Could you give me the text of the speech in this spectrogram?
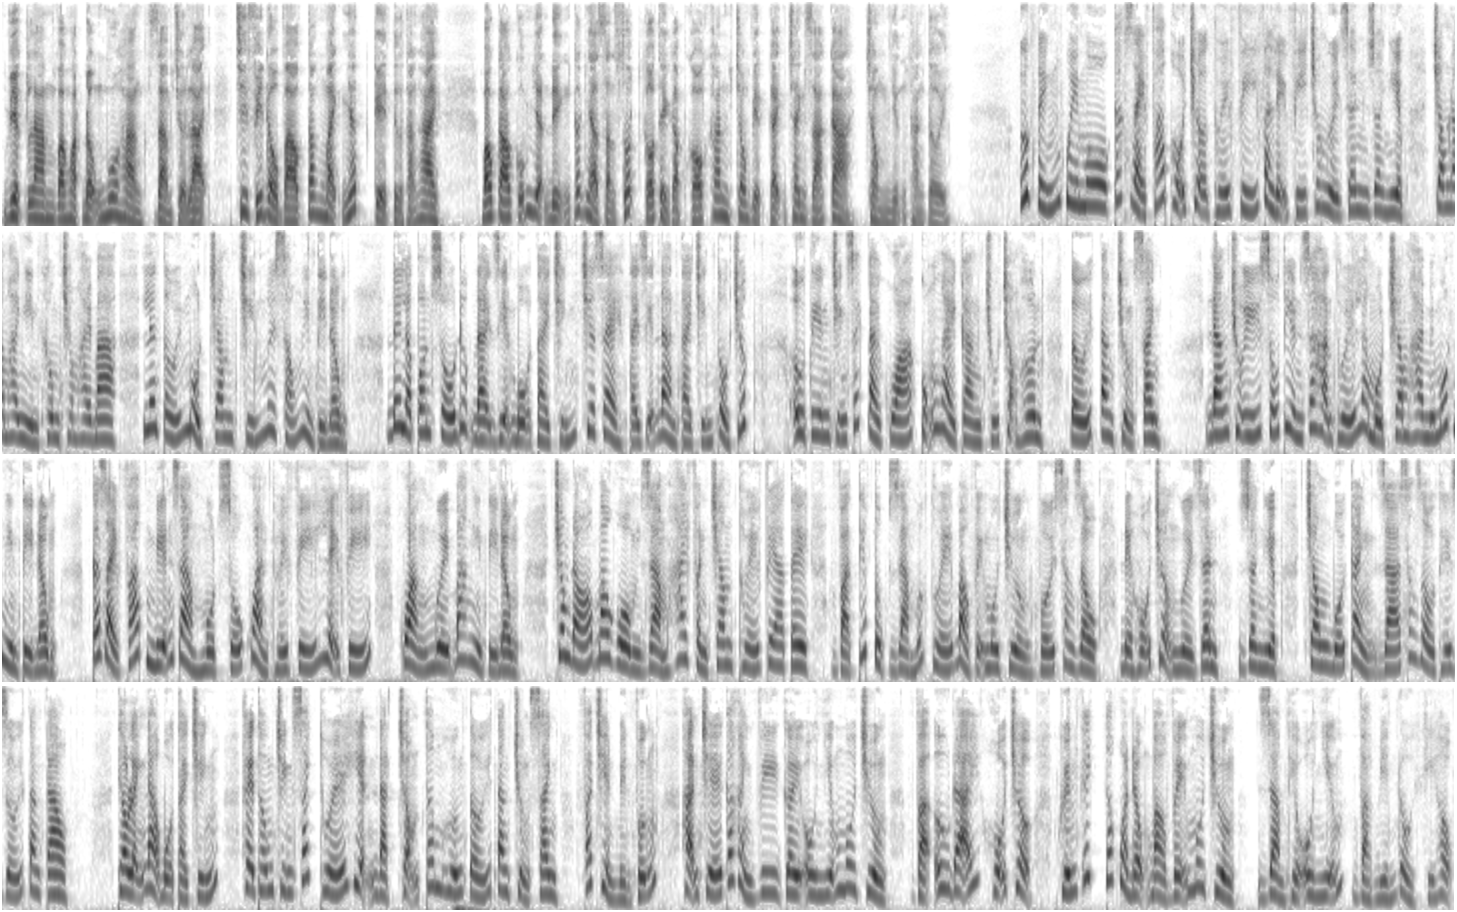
việc làm và hoạt động mua hàng giảm trở lại, chi phí đầu vào tăng mạnh nhất kể từ tháng 2. Báo cáo cũng nhận định các nhà sản xuất có thể gặp khó khăn trong việc cạnh tranh giá cả trong những tháng tới. Ước tính quy mô các giải pháp hỗ trợ thuế phí và lệ phí cho người dân doanh nghiệp trong năm 2023 lên tới 196.000 tỷ đồng. Đây là con số được đại diện Bộ Tài chính chia sẻ tại diễn đàn tài chính tổ chức. Ưu tiên chính sách tài khóa cũng ngày càng chú trọng hơn tới tăng trưởng xanh, Đáng chú ý, số tiền gia hạn thuế là 121.000 tỷ đồng. Các giải pháp miễn giảm một số khoản thuế phí, lệ phí khoảng 13.000 tỷ đồng, trong đó bao gồm giảm 2% thuế VAT và tiếp tục giảm mức thuế bảo vệ môi trường với xăng dầu để hỗ trợ người dân, doanh nghiệp trong bối cảnh giá xăng dầu thế giới tăng cao. Theo lãnh đạo Bộ Tài chính, hệ thống chính sách thuế hiện đặt trọng tâm hướng tới tăng trưởng xanh, phát triển bền vững, hạn chế các hành vi gây ô nhiễm môi trường và ưu đãi, hỗ trợ, khuyến khích các hoạt động bảo vệ môi trường, giảm thiểu ô nhiễm và biến đổi khí hậu.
